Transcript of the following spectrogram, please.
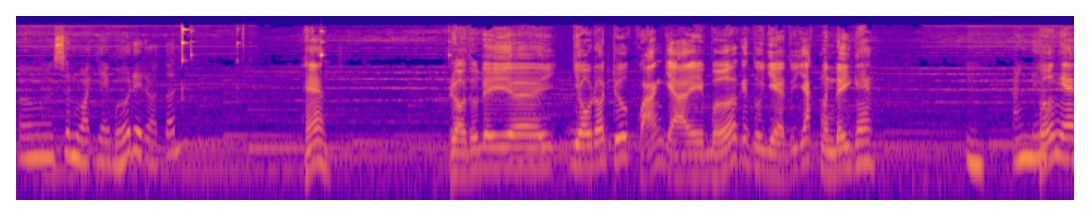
Ừ, Sinh hoạt vài bữa đi rồi tính. Ha Rồi tôi đi ờ, vô đó trước khoảng vài bữa Cái tôi về tôi dắt mình đi nghe. Ừ, Ăn đi. Hứa nghe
